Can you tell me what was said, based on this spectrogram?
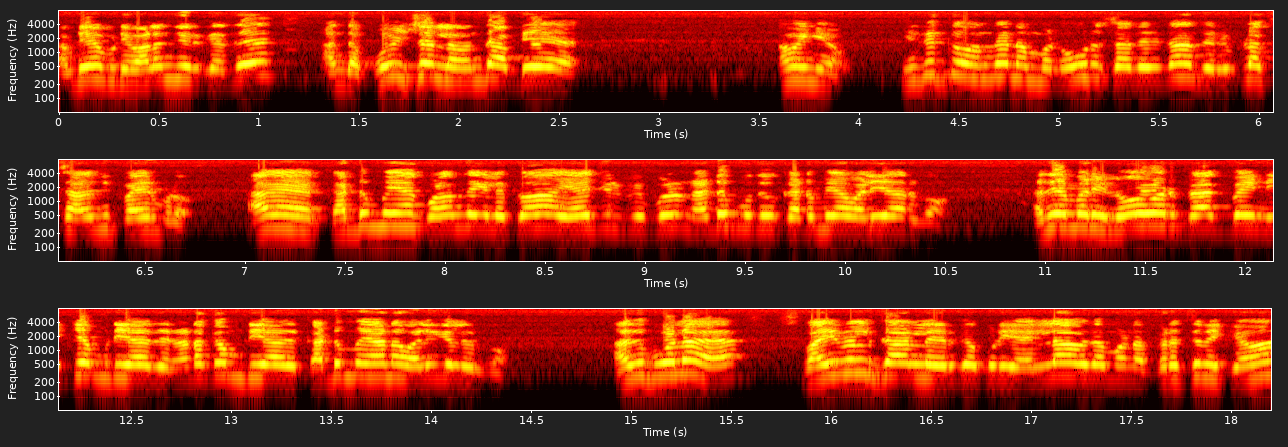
அப்படியே அப்படி வளைஞ்சிருக்கிறது அந்த பொசிஷனில் வந்து அப்படியே அமைக்கும் இதுக்கு வந்து நம்ம நூறு சதவீதம் அந்த ரிஃப்ளெக்ஸ் அலர்ஜி பயன்படும். ஆக கடுமையாக குழந்தைகளுக்கும் ஏஜில் பீப்புளும் நடுமுதுகு கடுமையாக வழியாக இருக்கும். அதே மாதிரி லோவர் பேக் பை நிற்க முடியாது நடக்க முடியாது கடுமையான வழிகள் இருக்கும். அதுபோல் ஸ்பைனல் கார்டில் இருக்கக்கூடிய எல்லா விதமான பிரச்சனைக்கும்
